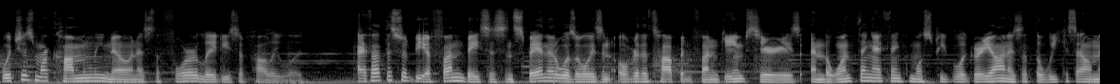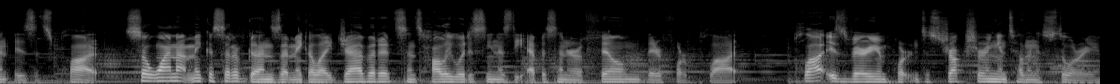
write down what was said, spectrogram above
which is more commonly known as the Four Ladies of Hollywood. I thought this would be a fun basis since Bayonetta was always an over-the-top and fun game series, and the one thing I think most people agree on is that the weakest element is its plot. So why not make a set of guns that make a light jab at it since Hollywood is seen as the epicenter of film, therefore plot. Plot is very important to structuring and telling a story.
